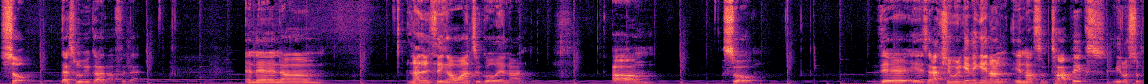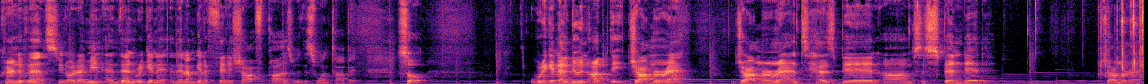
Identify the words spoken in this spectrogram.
So that's what we got off of that. And then um, another thing I want to go in on. Um, so there is actually we're gonna get on in on some topics, you know, some current events, you know what I mean, and then we're gonna and then I'm gonna finish off pause with this one topic. So we're gonna do an update. Ja Morant, Ja Morant has been um, suspended. Ja Morant.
